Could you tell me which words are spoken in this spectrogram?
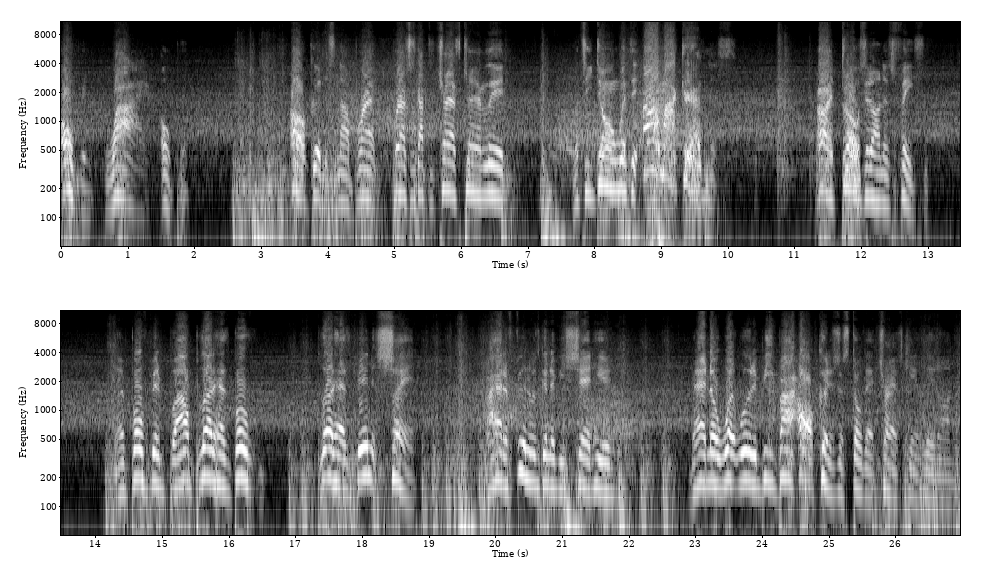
open, wide open. Oh goodness! Now Brad Bradshaw's got the trash can lid. What's he doing with it? Oh my goodness! Oh, he throws it on his face. They've both been, our blood has both, blood has been shed. I had a feeling it was gonna be shed here. But I didn't know what would it be by. Oh goodness, just throw that trash can lid on it.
